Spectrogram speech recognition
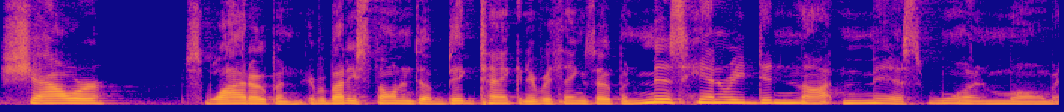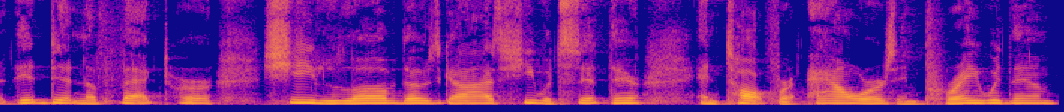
shower, it's wide open. Everybody's thrown into a big tank and everything's open. Miss Henry did not miss one moment. It didn't affect her. She loved those guys. She would sit there and talk for hours and pray with them,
